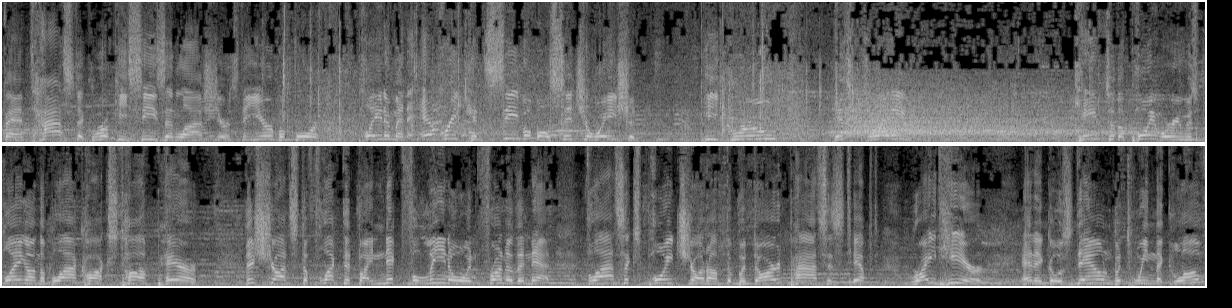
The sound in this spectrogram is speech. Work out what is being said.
fantastic rookie season last year, it's the year before, played him in every conceivable situation. He grew his play, came to the point where he was playing on the Blackhawks' top pair. This shot's deflected by Nick Foligno in front of the net. Vlasic's point shot off the Bedard pass is tipped right here, and it goes down between the glove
